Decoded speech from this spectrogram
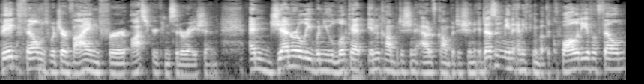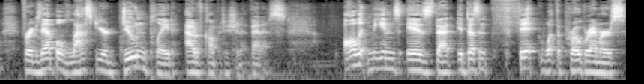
big films which are vying for Oscar consideration. And generally, when you look at in competition, out of competition, it doesn't mean anything about the quality of a film. For example, last year, Dune played out of competition at Venice all it means is that it doesn't fit what the programmers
